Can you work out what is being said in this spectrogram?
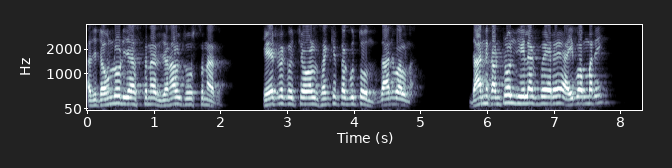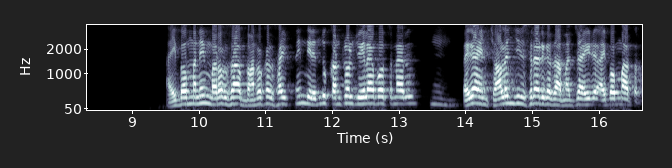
అది డౌన్లోడ్ చేస్తున్నారు జనాలు చూస్తున్నారు. థియేటర్కి వచ్చే వాళ్ళ సంఖ్య తగ్గుతోంది. దాని వలన. దాన్ని కంట్రోల్ చేయలేకపోయారే ఐబొమ్మని? ఐబొమ్మని మరొక మరొక సైట్ని మీరు ఎందుకు కంట్రోల్ చేయలేకపోతున్నారు? పైగా ఆయన ఛాలెంజ్ విసిరాడు కదా మధ్య ఐ- ఐబొమ్మ అతను.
